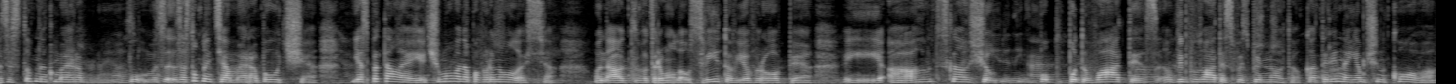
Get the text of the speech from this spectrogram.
Заступник мера заступниця мера Бучі. Я спитала її, чому вона повернулася. Вона отримала освіту в Європі, і але вона сказала, що побудувати відбудувати свою спільноту. Катерина Ямченкова,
